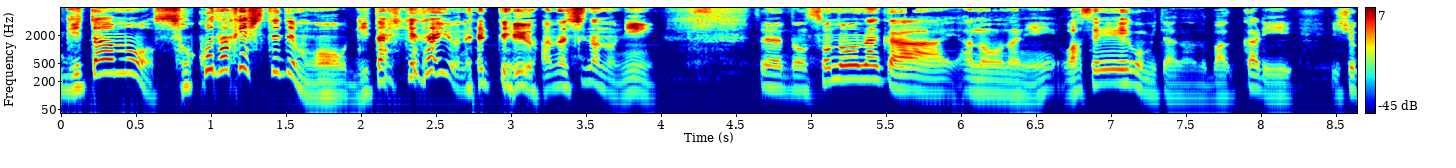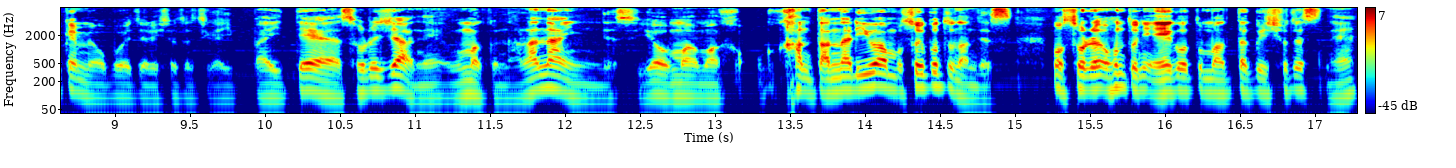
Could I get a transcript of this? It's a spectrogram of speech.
ギターもそこだけ知っててもギター弾けないよねっていう話なのにそのなんかあの何？和製英語みたいなのばっかり一生懸命覚えてる人たちがいっぱいいてそれじゃあねうまくならないんですよ。まあまあ簡単な理由はもうそういうことなんです。もうそれ本当に英語と全く一緒ですね。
